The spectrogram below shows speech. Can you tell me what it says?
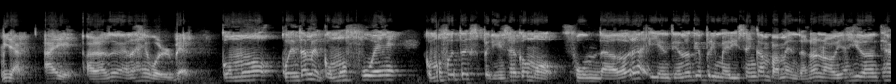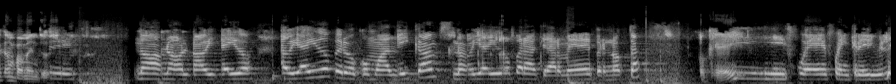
Mira, ahí, hablando de ganas de volver, ¿cómo, cuéntame cómo fue, cómo fue tu experiencia como fundadora y entiendo que primeriza en campamentos, ¿no? ¿No habías ido antes a campamentos? Sí. No, no, no había ido. Había ido, pero como a day camps, no había ido para quedarme de pernocta. Ok. Y fue, fue increíble.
